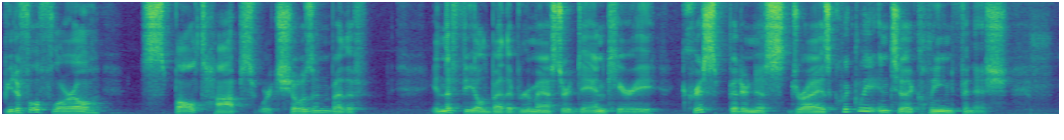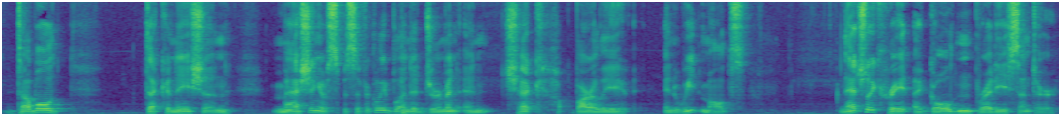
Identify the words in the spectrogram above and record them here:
Beautiful floral spalt hops were chosen by the in the field by the brewmaster Dan Carey. Crisp bitterness dries quickly into a clean finish. Double decoction, mashing of specifically blended German and Czech barley and wheat malts naturally create a golden bready center.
